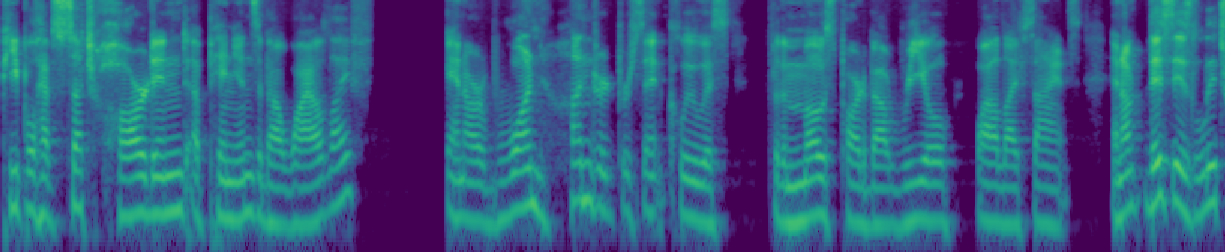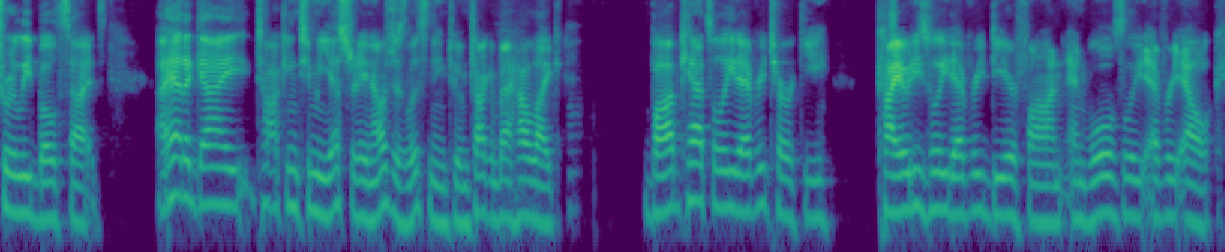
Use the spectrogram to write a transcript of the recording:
people have such hardened opinions about wildlife and are 100% clueless for the most part about real wildlife science. And I'm, this is literally both sides. I had a guy talking to me yesterday and I was just listening to him talking about how like bobcats will eat every turkey, coyotes will eat every deer fawn, and wolves will eat every elk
